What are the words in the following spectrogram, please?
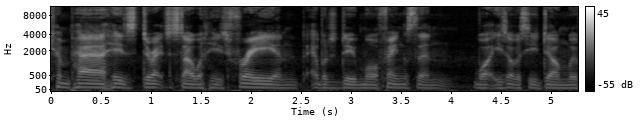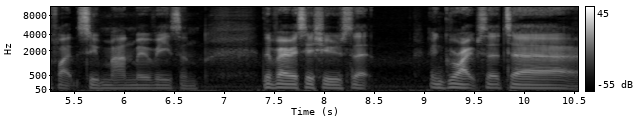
compare his director style when he's free and able to do more things than what he's obviously done with like the Superman movies and the various issues that and gripes that uh,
